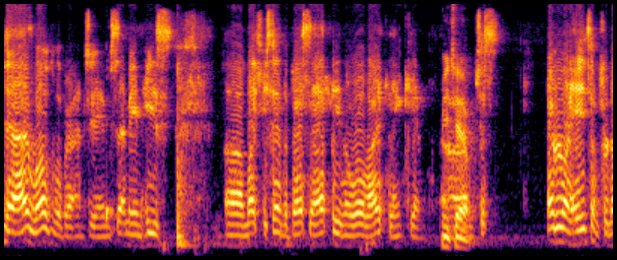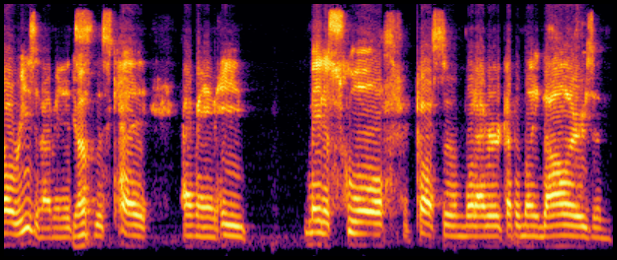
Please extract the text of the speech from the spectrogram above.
Yeah, I love LeBron James. I mean, he's um, like you said, the best athlete in the world, I think. And Me too. um, just everyone hates him for no reason. I mean, it's Yep. this guy. I mean, he made a school, cost him whatever, a couple million dollars, and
